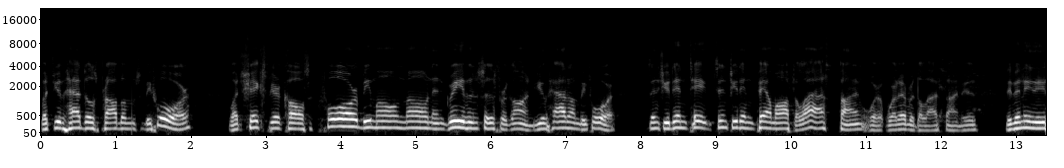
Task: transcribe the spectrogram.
but you've had those problems before. What Shakespeare calls for bemoan, moan, and grievances forgone. You've had them before. Since you didn't take, since you didn't pay them off the last time, whatever the last time is, Divinity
